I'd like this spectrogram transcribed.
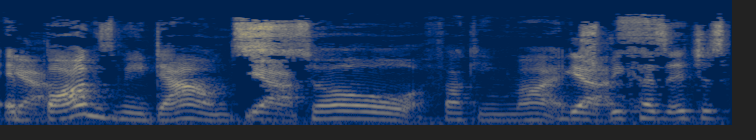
it Yeah. bogs me down Yeah. so fucking much Yes. because it just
